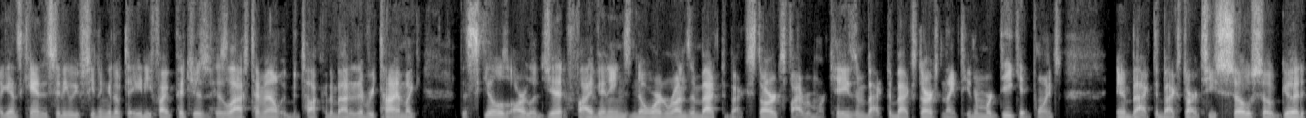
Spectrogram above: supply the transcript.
against Kansas City. We've seen him get up to 85 pitches his last time out. We've been talking about it every time. Like the skills are legit. Five innings, no earned runs in back to back starts, five or more Ks in back to back starts, 19 or more DK points in back to back starts. He's so, so good.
